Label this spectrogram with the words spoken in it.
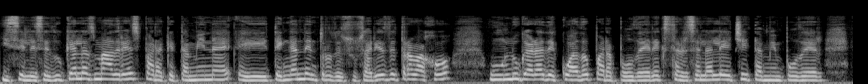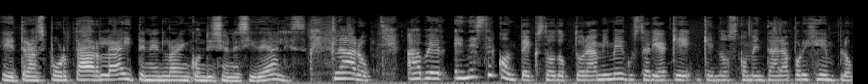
y se les eduque a las madres para que también eh, tengan dentro de sus áreas de trabajo un lugar adecuado para poder extraerse la leche y también poder eh, transportarla y tenerla en condiciones ideales. Claro. A ver, en este contexto, doctora, a mí me gustaría que, nos comentara, por ejemplo,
